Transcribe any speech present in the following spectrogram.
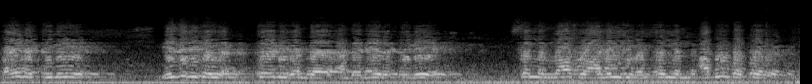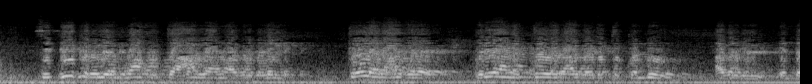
பயணத்திலே எதிரிகள் தேடி வந்த அந்த நேரத்திலே செல்லல்லாஹு அலைஹி வஸல்லம் அபூபக்கர் சித்தீக் ரலியல்லாஹு தஆலா அவர்களை தோழராக பிரயாண தோழராக எடுத்துக்கொண்டு அவர்கள் இந்த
